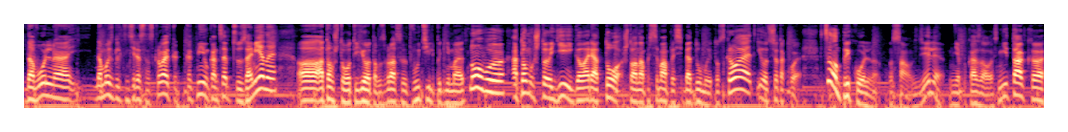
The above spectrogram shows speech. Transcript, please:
довольно, на мой взгляд, интересно раскрывает, как, как минимум, концепцию замены, э, о том, что вот ее там сбрасывают в утиль, поднимают новую, о том, что ей говорят то, что она сама про себя думает, но скрывает, и вот все такое. В целом прикольно, на самом деле, мне показалось. Не так, э,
